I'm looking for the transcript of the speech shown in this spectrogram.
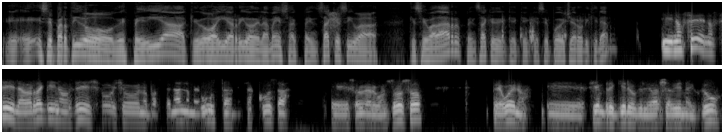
Eh, eh, ese partido de despedida quedó ahí arriba de la mesa. ¿Pensás que se iba, que se va a dar? ¿Pensás que, que, se puede llegar a originar? Y no sé, no sé, la verdad que no sé, yo, yo en lo personal no me gustan esas cosas, eh, soy vergonzoso, pero bueno, eh, siempre quiero que le vaya bien al club,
